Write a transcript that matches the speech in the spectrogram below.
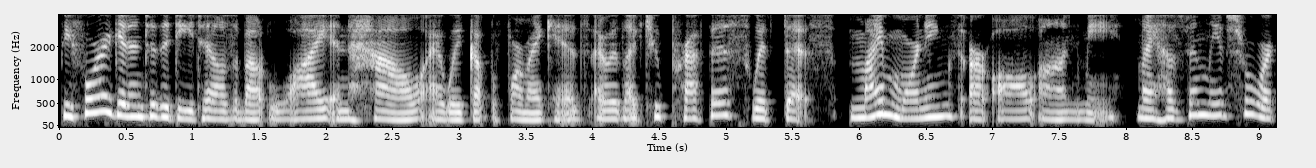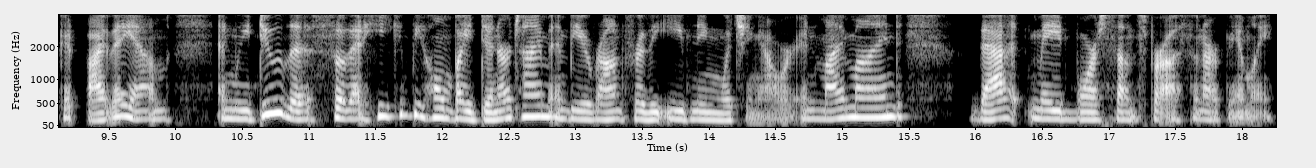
Before I get into the details about why and how I wake up before my kids, I would like to preface with this. My mornings are all on me. My husband leaves for work at 5 a.m., and we do this so that he can be home by dinner time and be around for the evening witching hour. In my mind, that made more sense for us and our family.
